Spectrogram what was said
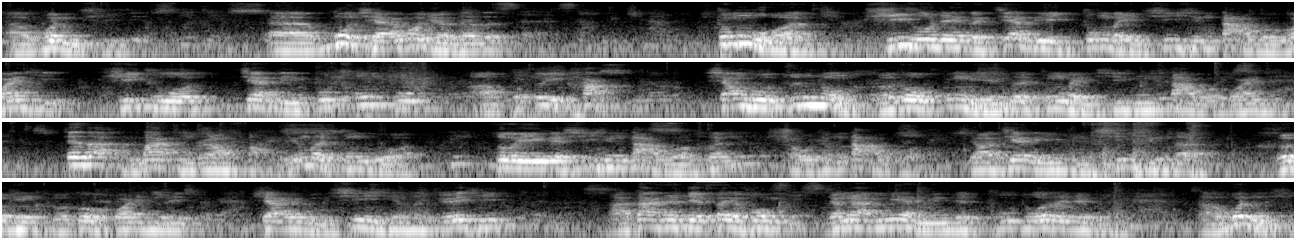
呃问题。呃，目前我觉得中国提出这个建立中美新型大国关系，提出建立不冲突啊、不对抗。相互尊重、合作共赢的中美新型大国关系。这在很大程度上反映了中国作为一个新兴大国和守成大国，要建立一种新型的和平合作关系的这样一种信心和决心。啊，但是这背后仍然面临着诸多的这种啊问题。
